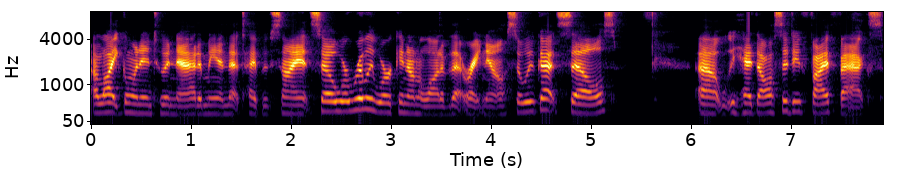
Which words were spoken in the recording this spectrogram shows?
I like going into anatomy and that type of science. So we're really working on a lot of that right now. So we've got cells. Uh, we had to also do five facts,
